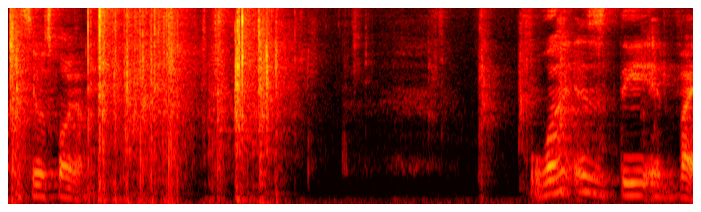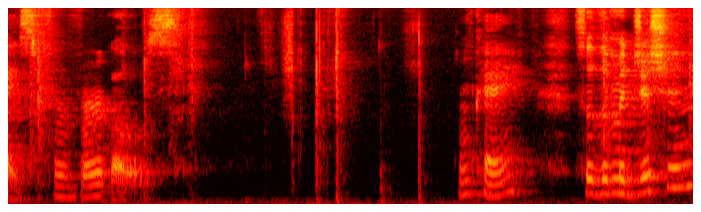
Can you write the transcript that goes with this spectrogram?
let's see what's going on. What is the advice for Virgos? Okay, so the magician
